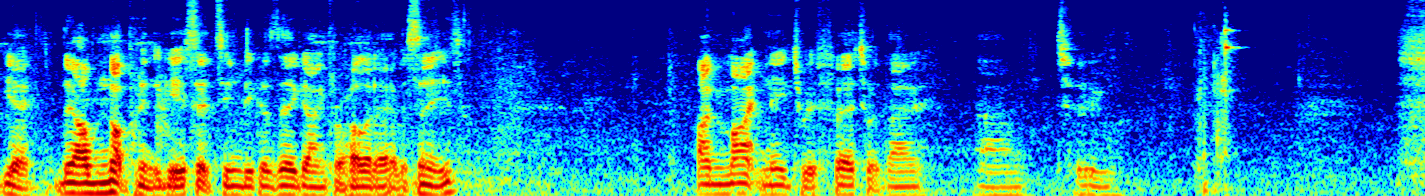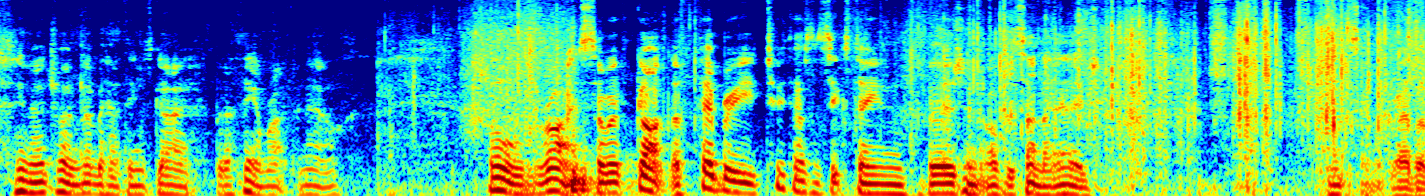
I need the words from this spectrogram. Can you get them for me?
yeah, I'm not putting the gear sets in because they're going for a holiday overseas. I might need to refer to it though, um, to you know try and remember how things go. But I think I'm right for now. All right, so we've got a February 2016 version of the Sunday Age. I'm just going to grab a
